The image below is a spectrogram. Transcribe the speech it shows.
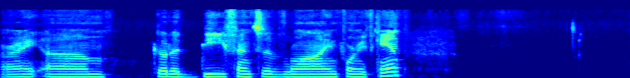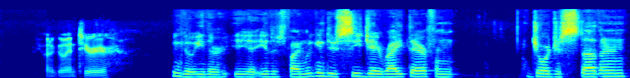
All right. Um, go to defensive line for me if you can. You want to go interior? We can go either. Yeah, either's fine. We can do CJ right there from Georgia Southern.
